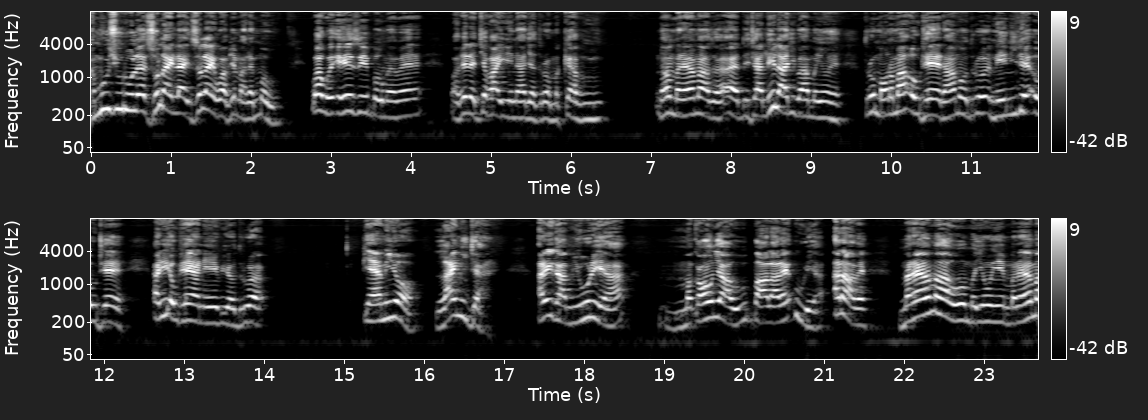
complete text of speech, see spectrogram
ဂမှုရှူတို့လဲဇွတ်လိုက်လိုက်ဇွတ်လိုက်ဟွာဖြစ်မှလည်းမဟုတ်ဘူးကိုကကိုအေးစေးပုံမှန်ပဲဟွာဖြစ်တဲ့ကြက်ဖာကြီးတွေနားကြသူတို့ကမကတ်ဘူးနော်မရမ်းမဆိုအဲ့တေချာလေးလာကြည့်ပါမယုံရင်သူတို့မောင်နှမအုပ်ထဲဒါမှမဟုတ်သူတို့အနေနီးတဲ့အုပ်ထဲအဲ့ဒီအုပ်ထဲကနေပြီးတော့သူတို့ကပြန်ပြီးတော့လိုက်မိကြတယ်အဲ့ဒီခါမျိုးတွေကမကောင်းကြဘူးပါလာတဲ့ဥတွေကအဲ့ဒါပဲ မရမ်းမကိုမယုံရင်မရမ်းမ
